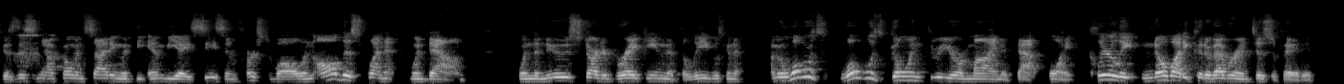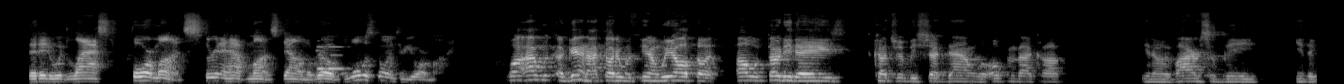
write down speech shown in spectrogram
Because this is now coinciding with the NBA season. First of all, when all this went went down, when the news started breaking that the league was going to I mean, what was what was going through your mind at that point? Clearly, nobody could have ever anticipated that it would last four months, three and a half months down the road. But what was going through your mind? Well, I would, again, I thought it was, you know, we all thought, oh, 30 days, the country will be shut down, we'll open back up. You know, the virus will be either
